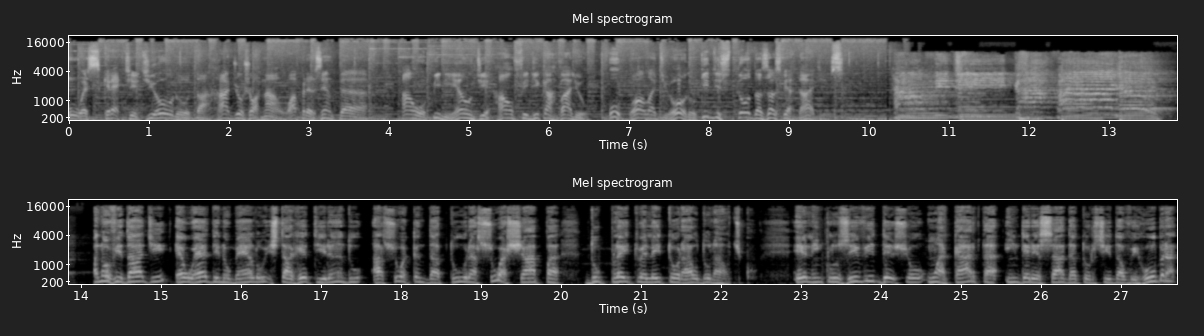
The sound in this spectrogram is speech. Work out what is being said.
O Escrete de Ouro da Rádio Jornal apresenta a opinião de Ralph de Carvalho, o bola de ouro que diz todas as verdades. Ralph de Carvalho! A novidade é o Edno Melo está retirando a sua candidatura, a sua chapa do pleito eleitoral do Náutico. Ele, inclusive, deixou uma carta endereçada à torcida alvirrubra,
